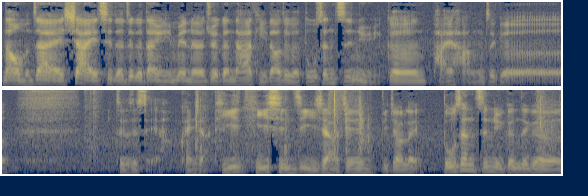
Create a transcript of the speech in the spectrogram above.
那我们在下一次的这个单元里面呢，就会跟大家提到这个独生子女跟排行这个，这个是谁啊？我看一下，提提醒记一下，今天比较累。独生子女跟这个。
